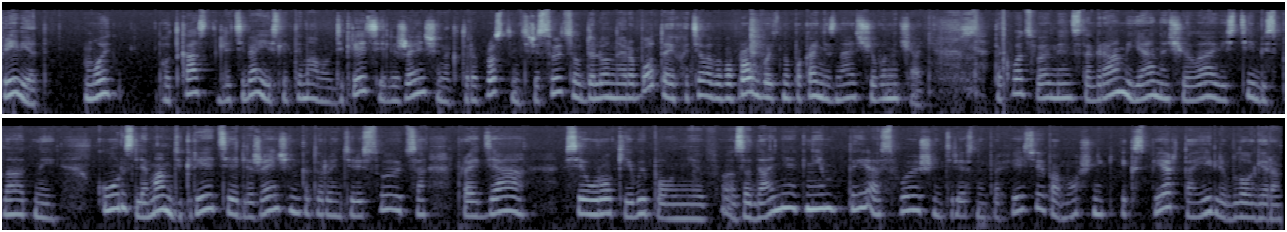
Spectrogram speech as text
Привет! Мой подкаст для тебя, если ты мама в декрете или женщина, которая просто интересуется удаленной работой и хотела бы попробовать, но пока не знает, с чего начать. Так вот, в своем инстаграм я начала вести бесплатный курс для мам в декрете, для женщин, которые интересуются, пройдя все уроки и выполнив задания к ним, ты освоишь интересную профессию помощник эксперта или блогера.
